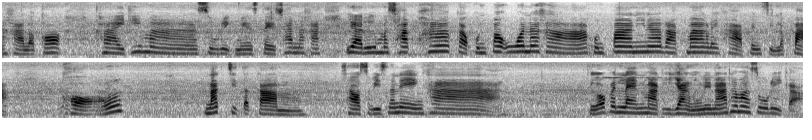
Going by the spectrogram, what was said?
นะคะ แล้วก็ใครที่มาซูริกเมนสเตชันนะคะ อย่าลืมมาชักภาพกับคุณป้าอ้วนนะคะ คุณป้านี่น่ารักมากเลยค่ะ เป็นศิลปะของนักจิตรกรรม ชาวสวิสนั่นเองค่ะ ถือว่าเป็นแลนด์มาร์กอีกอย่างหนึ่งเลยนะ ถ้ามาซูริกอะ่ะ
